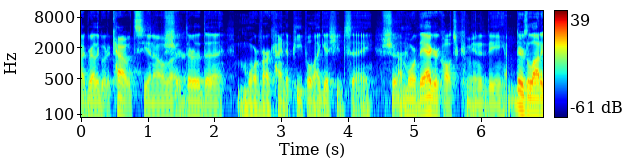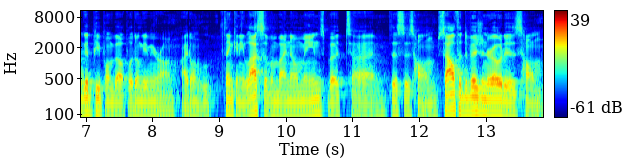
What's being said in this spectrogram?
I'd rather go to Kouts. You know, Sure. they're the more of our kind of people, I guess you'd say. Sure. Uh, more of the agriculture community. There's a lot of good people in Valpo. Don't get me wrong. I don't think any less of them by no means, but uh, this is home. South of Division Road is home.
